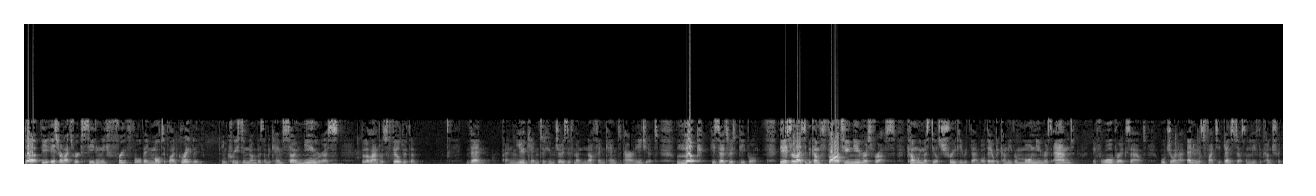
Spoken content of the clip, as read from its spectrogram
But the Israelites were exceedingly fruitful. They multiplied greatly, increased in numbers, and became so numerous that the land was filled with them. Then a new king to whom Joseph meant nothing came to power in Egypt. Look, he said to his people, the Israelites have become far too numerous for us. Come, we must deal shrewdly with them, or they will become even more numerous, and, if war breaks out, will join our enemies, fight against us, and leave the country.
